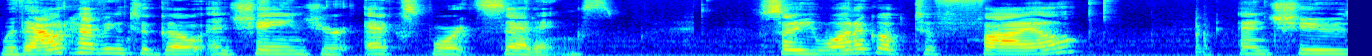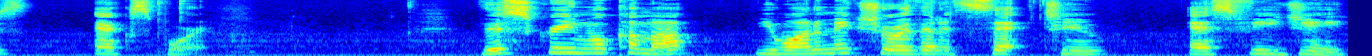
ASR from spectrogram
without having to go and change your export settings. So you want to go up to File and choose Export. This screen will come up. You want to make sure that it's set to SVG.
